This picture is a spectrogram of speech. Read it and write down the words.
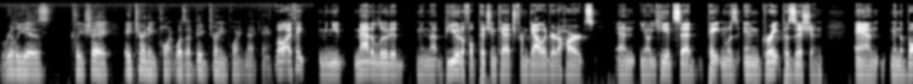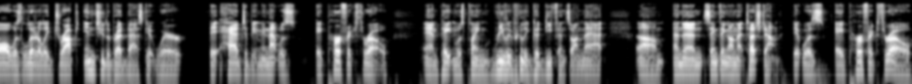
really is cliche a turning point was a big turning point in that game. Well, I think I mean you Matt alluded, I mean that beautiful pitch and catch from Gallagher to Hartz and you know he had said Peyton was in great position and I mean the ball was literally dropped into the breadbasket where it had to be. I mean that was a perfect throw and Peyton was playing really really good defense on that. Um, and then same thing on that touchdown. It was a perfect throw,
